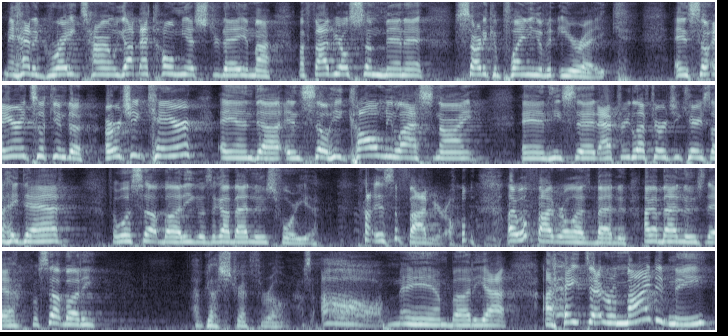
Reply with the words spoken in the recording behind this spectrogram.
man, had a great time. We got back home yesterday, and my, my five year old son, Bennett, started complaining of an earache. And so Erin took him to urgent care, and, uh, and so he called me last night, and he said, after he left urgent care, he's like, hey, Dad, so, what's up, buddy? He goes, I got bad news for you. it's a five year old. Like, what five year old has bad news? I got bad news, Dad. What's up, buddy? I've got strep throat. I was, oh, man, buddy. I, I hate that. reminded me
